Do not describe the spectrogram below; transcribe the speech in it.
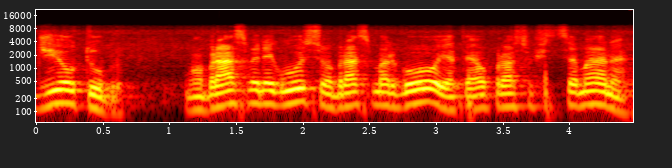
de outubro. Um abraço, Benegúcio, um abraço, Margot, e até o próximo fim de semana.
